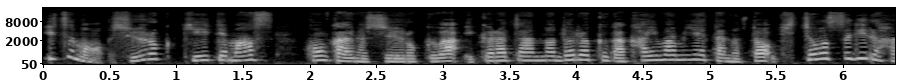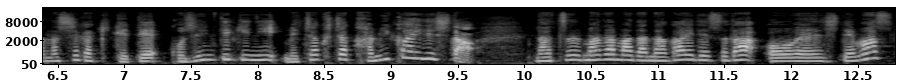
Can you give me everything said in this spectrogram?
いつも収録聞いてます。今回の収録は、いくらちゃんの努力が垣間見えたのと、貴重すぎる話が聞けて、個人的にめちゃくちゃ神回でした。夏まだまだ長いですが、応援してます。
